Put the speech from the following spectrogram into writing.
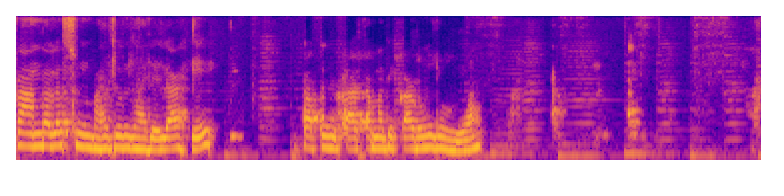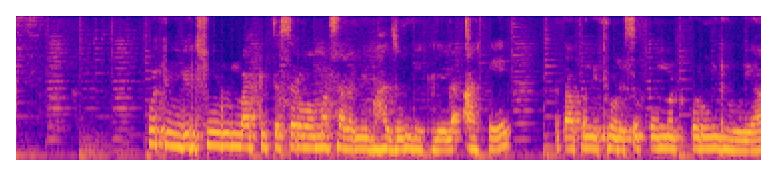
कांदा लसूण भाजून झालेला आहे. आता आपण ताटामध्ये काढून घेऊया. कोथिंबीर सोडून बाकीचा सर्व मसाला मी भाजून घेतलेला आहे. आता आपण हे थोडंसं कोमट करून घेऊया.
